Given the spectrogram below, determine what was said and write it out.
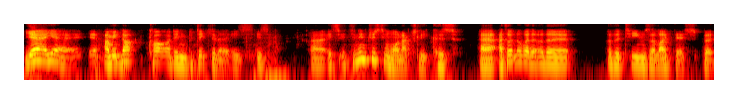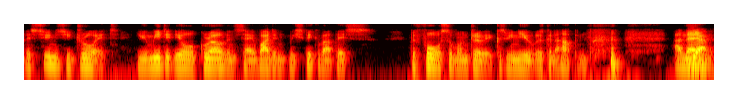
Yeah, yeah. I mean, that card in particular is is uh, it's it's an interesting one actually because uh, I don't know whether other other teams are like this, but as soon as you draw it, you immediately all groan and say, "Why didn't we speak about this before someone drew it? Because we knew it was going to happen." and then Yeah,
